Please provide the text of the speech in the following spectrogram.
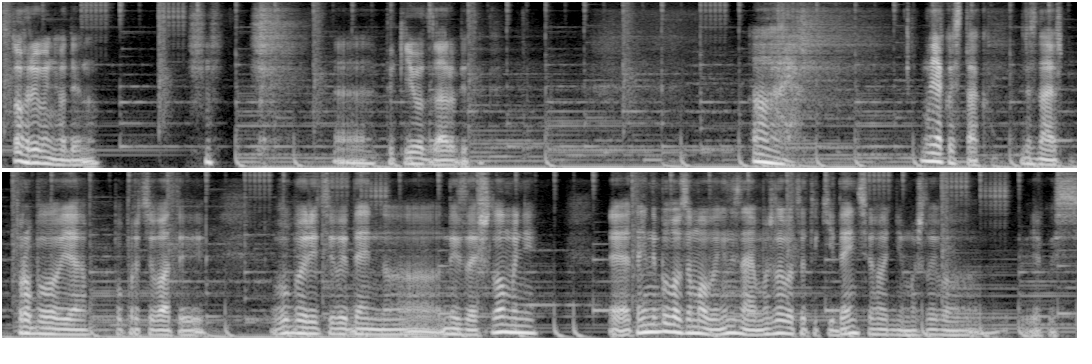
100 гривень година. Е, Такий от заробіток. Ай. Ну, якось так. Не знаю, спробував я попрацювати в Uber цілий день, але не зайшло мені. Е, Та й не було замовлення, не знаю, можливо, це такий день сьогодні, можливо, якось,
